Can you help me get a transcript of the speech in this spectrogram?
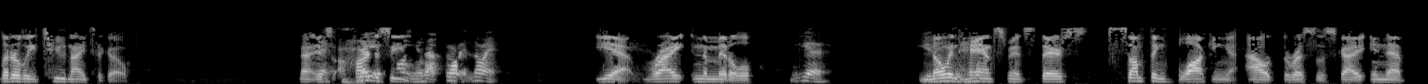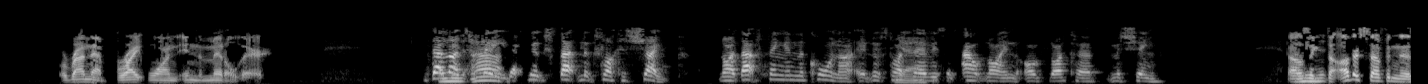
literally two nights ago. Now, it's Yeah, hard to see. can't? That bright light. Yeah, right in the middle. Yeah. You- no you- enhancements. There's something blocking out the rest of the sky in that around that bright one in the middle there. That I like mean, to ah- me, that looks that looks like a shape. Like that thing in the corner, it looks like Yeah. there is an outline of like a machine. I was mean, like, the other stuff in the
